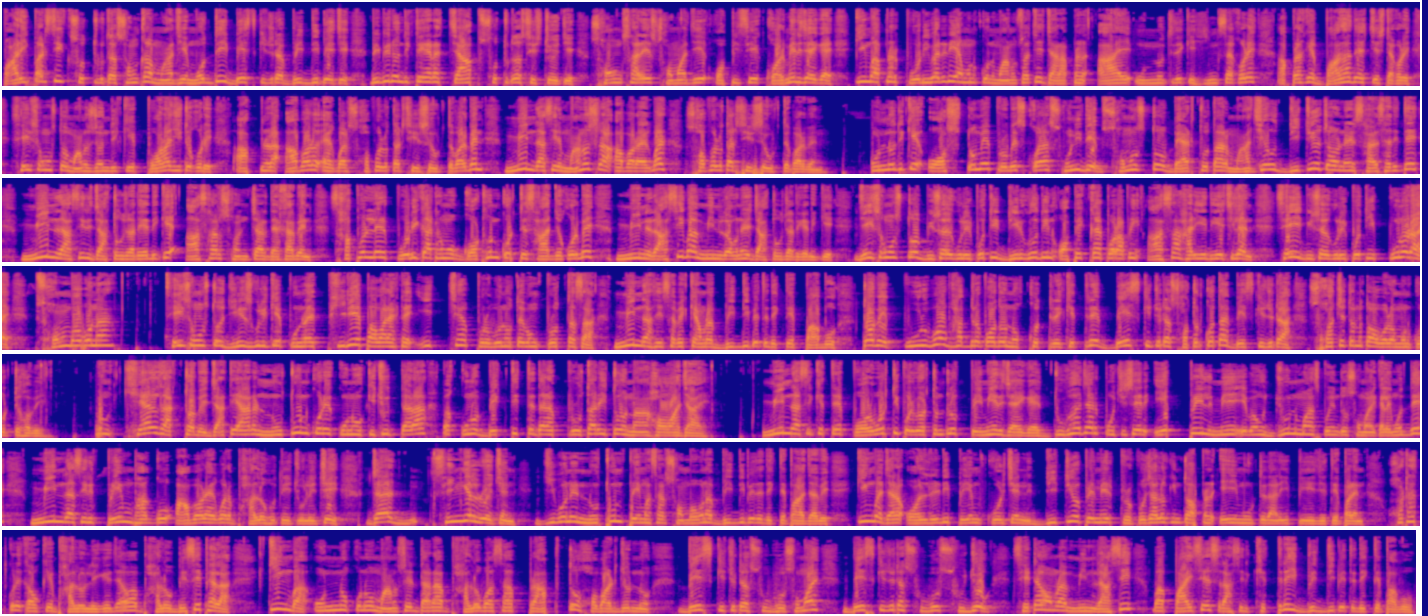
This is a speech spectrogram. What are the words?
পারিপার্শ্বিক শত্রুতার সংখ্যা মাঝে মধ্যেই বেশ কিছুটা বৃদ্ধি পেয়েছে। বিভিন্ন দিক থেকে একটা চাপ শত্রুতার সৃষ্টি হয়েছে। সংসারে, সমাজে, অফিসে, কর্মের জায়গায় কিংবা আপনার পরিবারেরই এমন কোন মানুষ আছে যারা আপনার আয়, উন্নতি থেকে হিংসা করে আপনাকে বাধা দেওয়ার চেষ্টা করে। সেই সমস্ত মানুষজনদেরকে পরাজিত করে আপনারা আবারও একবার সফলতার শীর্ষে উঠতে পারবেন। মীন রাশির মানুষরা আবারও একবার সফলতার শীর্ষে উঠতে পারবেন। অন্যদিকে অষ্টমে প্রবেশ করা শনিদেব সমস্ত ব্যর্থতার মাঝেও দ্বিতীয় চরণের সাথে সাথীতে মীন রাশির জাতক জাতিকাদিকে আশার সঞ্চার দেখাবেন। সাফল্যের পরিকাঠামো গঠন করতে সাহায্য করবে মীন রাশি বা মীন লগ্নের জাতক জাতিকাদিকে। যেই সমস্ত বিষয়গুলির প্রতি দীর্ঘদিন অপেক্ষার পর আপনি আশা হারিয়ে দিয়েছিলেন, সেই বিষয়গুলির প্রতি পুনরায় সম্ভাবনা সেই সমস্ত জিনিসগুলিকে পুনরায় ফিরে পাওয়ার একটা ইচ্ছা, প্রবণতা এবং প্রত্যাশা মীন রাশি সাপেক্ষে আমরা বৃদ্ধি পেতে দেখতে পাবো? তবে পূর্ব ভাদ্রপদ নক্ষত্রের ক্ষেত্রে বেশ কিছুটা সতর্কতা, বেশ কিছুটা সচেতনতা অবলম্বন করতে হবে এবং খেয়াল রাখতে হবে যাতে আর নতুন করে কোনো কিছুর দ্বারা বা কোনো ব্যক্তিত্বের দ্বারা প্রতারিত না হওয়া যায়। মীন রাশির ক্ষেত্রে পরবর্তী পরিবর্তন হলো প্রেমের জায়গায়। দু হাজার পঁচিশের এপ্রিল, মে এবং জুন মাস পর্যন্ত সময়কালের মধ্যে মীন রাশির প্রেম ভাগ্য আবার একবার ভালো হতে চলেছে। যারা সিঙ্গেল রয়েছেন, জীবনে নতুন প্রেম আসার সম্ভাবনা বৃদ্ধি পেতে দেখতে পাওয়া যাবে। কিংবা যারা অলরেডি প্রেম করছেন, দ্বিতীয় প্রেমের প্রপোজালও কিন্তু আপনার এই মুহূর্তে দাঁড়িয়ে পেয়ে যেতে পারেন। হঠাৎ করে কাউকে ভালো লেগে যাওয়া ভালোবেসে ফেলা, কিংবা অন্য কোনো মানুষের দ্বারা ভালোবাসা প্রাপ্ত হবার জন্য বেশ কিছুটা শুভ সময়, বেশ কিছুটা শুভ সুযোগ সেটাও আমরা মিন রাশি বা পাইসেস রাশির ক্ষেত্রেই বৃদ্ধি পেতে দেখতে পাবো।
